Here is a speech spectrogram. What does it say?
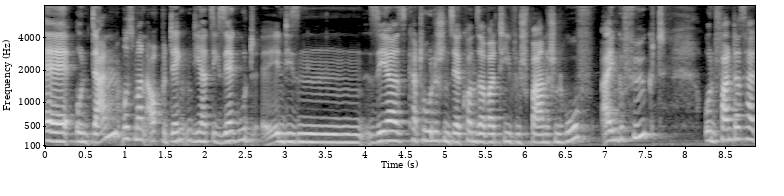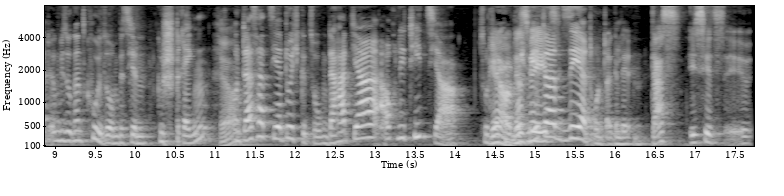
Äh, und dann muss man auch bedenken, die hat sich sehr gut in diesen sehr katholischen, sehr konservativen spanischen Hof eingefügt. Und fand das halt irgendwie so ganz cool, so ein bisschen gestreng. Ja. Und das hat sie ja durchgezogen. Da hat ja auch Letizia, zu der Genau, das später, jetzt- sehr drunter gelitten. Das ist jetzt äh,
